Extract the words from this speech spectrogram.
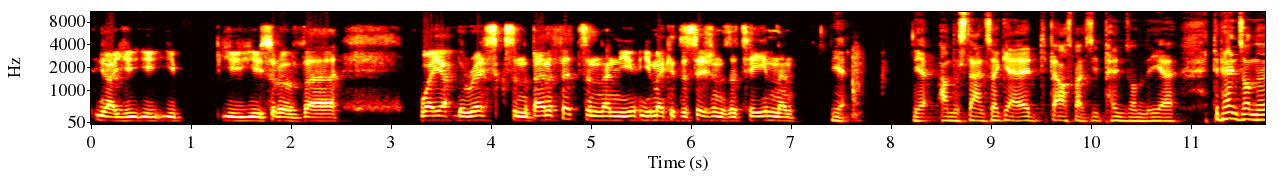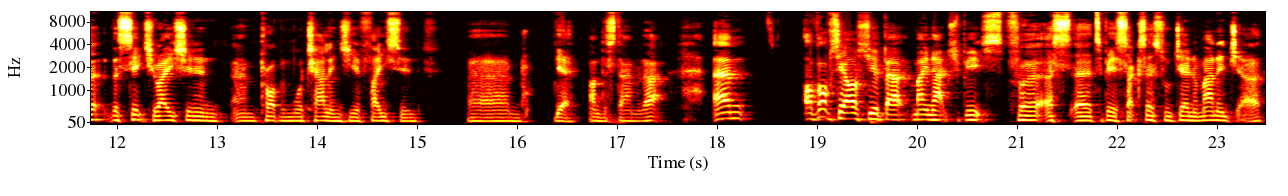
you know you you you you sort of uh, weigh up the risks and the benefits, and then you, you make a decision as a team. Then yeah. Yeah, understand. So again, I suppose it depends on the uh, depends on the, the situation and um, problem or challenge you're facing. Um, yeah, understand that. Um, I've obviously asked you about main attributes for us uh, to be a successful general manager,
